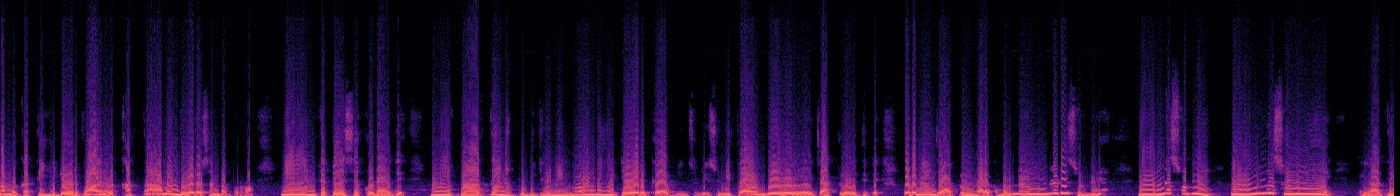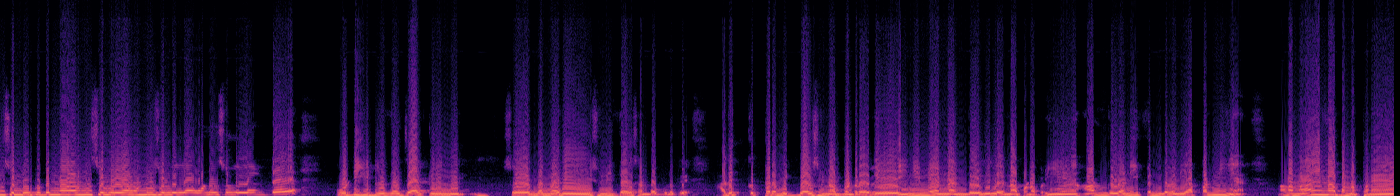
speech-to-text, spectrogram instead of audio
நம்ம கத்திக்கிட்டே இருக்கோம். அதனால கத்தாம இந்த வேற சண்டை போடுறோம். நீ என்கிட்ட பேசக்கூடாது. உன்னை பார்த்தா எனக்கு பிடிக்கல. நீ நோண்டிக்கிட்டே இருக்க. அப்படின்னு சொல்லி சுனிதா வந்து ஜாக்கில் ஊத்திட்டு உடனே ஜாக்கிலும் வழக்கம் போல நான் என்னடி சொன்னேன். நீ என்ன சொன்னேன்? நான் என்ன சொல்லுவேன் எல்லாத்தையும் சொல்லிவிட்டு நான் ஒன்றும் சொல்லலை ஒன்றும் சொல்லலை ஒன்றும் சொல்லலைன்ட்டு ஓட்டிக்கிட்டு இருக்க ஜாக்லின். ஸோ இந்த மாதிரி சுனிதா சண்டை போடுது. அதுக்கப்புறம் பிக் பாஸ் என்ன பண்றாரு? இனிமே என்ன இந்த இதுல என்ன பண்ண போறீங்க? ஆண்கள் அணி பெண்கள் அணியா பண்ணீங்க? ஆனா நான் என்ன பண்ண போறேன்?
